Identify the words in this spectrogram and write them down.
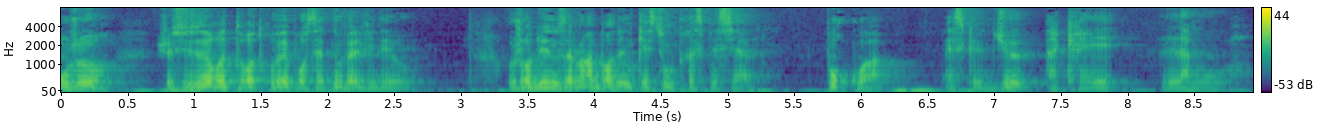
Bonjour, je suis heureux de te retrouver pour cette nouvelle vidéo. Aujourd'hui, nous allons aborder une question très spéciale. Pourquoi est-ce que Dieu a créé l'amour?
